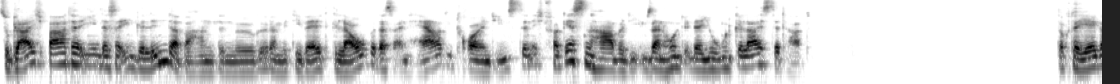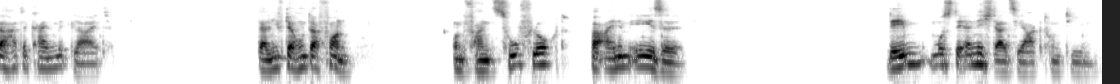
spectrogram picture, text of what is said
Zugleich bat er ihn, dass er ihn gelinder behandeln möge, damit die Welt glaube, dass ein Herr die treuen Dienste nicht vergessen habe, die ihm sein Hund in der Jugend geleistet hat. Doch der Jäger hatte kein Mitleid. Da lief der Hund davon und fand Zuflucht bei einem Esel, dem musste er nicht als Jagdhund dienen.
